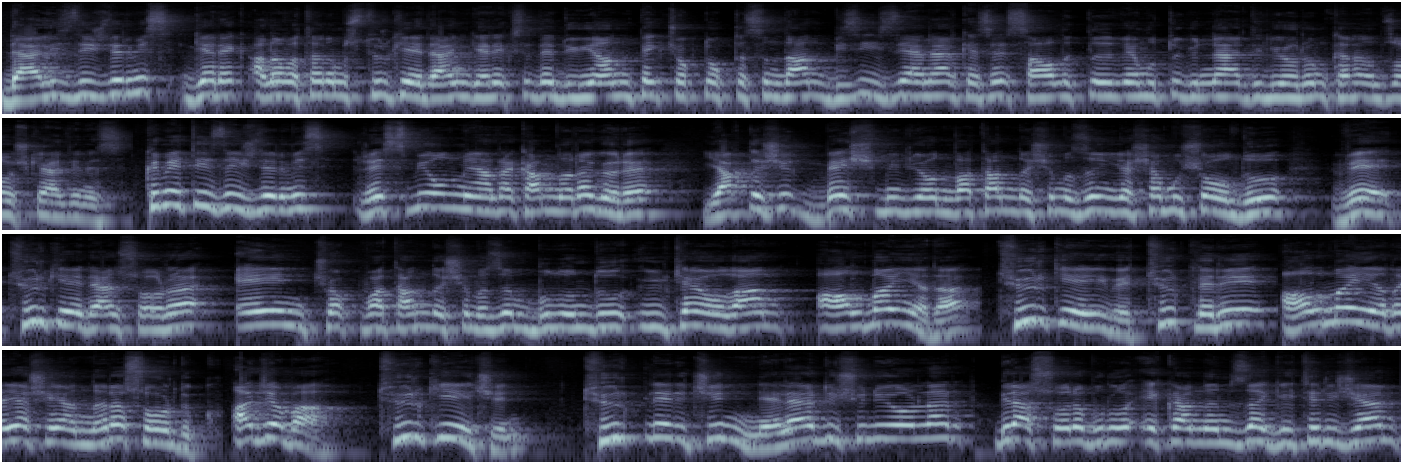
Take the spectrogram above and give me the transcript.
Değerli izleyicilerimiz, gerek ana vatanımız Türkiye'den gerekse de dünyanın pek çok noktasından bizi izleyen herkese sağlıklı ve mutlu günler diliyorum. Kanalımıza hoş geldiniz. Kıymetli izleyicilerimiz, resmi olmayan rakamlara göre yaklaşık 5 milyon vatandaşımızın yaşamış olduğu ve Türkiye'den sonra en çok vatandaşımızın bulunduğu ülke olan Almanya'da Türkiye'yi ve Türkleri Almanya'da yaşayanlara sorduk. Acaba Türkiye için Türkler için neler düşünüyorlar? Biraz sonra bunu ekranlarınıza getireceğim.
